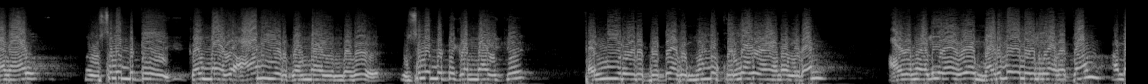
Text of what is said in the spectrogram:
ஆனால் உசிலம்பட்டி கண்மாய் ஆணியூர் கண்மாய் என்பது உசிலம்பட்டி கண்மாய்க்கு தண்ணீர் விடப்பட்டு அது முள்ளு கொள்ளவானவுடன் அதன் வழியாக மறுநாள் வழியாகத்தான் அந்த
